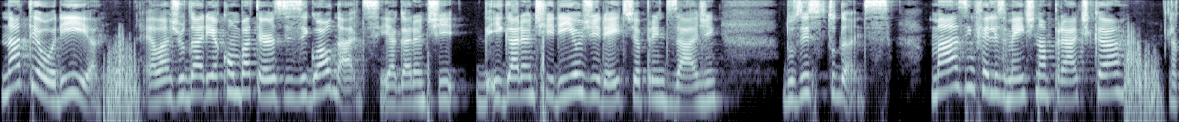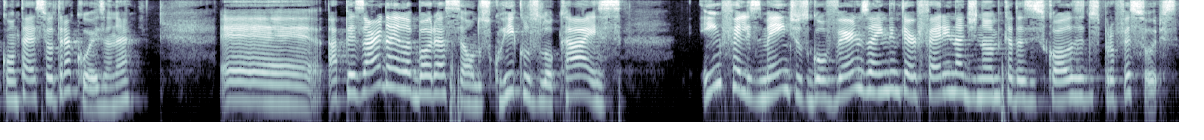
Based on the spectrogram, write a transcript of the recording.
Na teoria, ela ajudaria a combater as desigualdades e, a garantir, e garantiria os direitos de aprendizagem dos estudantes. Mas, infelizmente, na prática acontece outra coisa, né? É, apesar da elaboração dos currículos locais, Infelizmente, os governos ainda interferem na dinâmica das escolas e dos professores.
